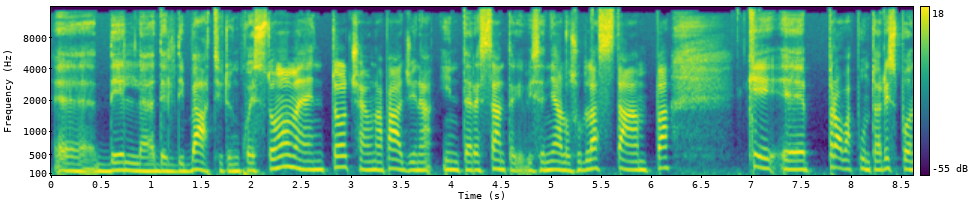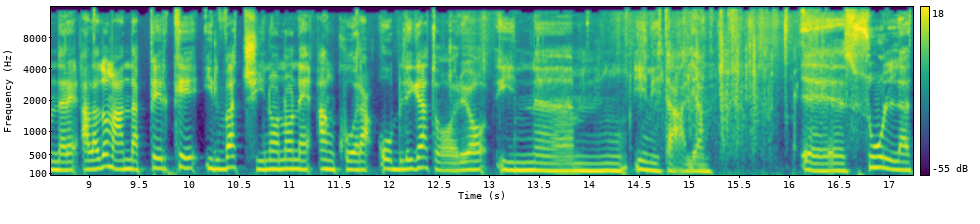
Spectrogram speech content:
eh, del, del dibattito in questo momento. C'è una pagina interessante che vi segnalo sulla stampa che eh, prova appunto a rispondere alla domanda perché il vaccino non è ancora obbligatorio in, um, in Italia. Eh, sul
